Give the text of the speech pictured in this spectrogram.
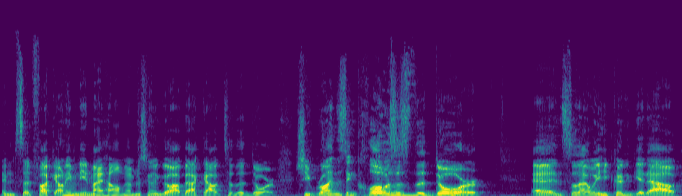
and said, "Fuck, I don't even need my helmet. I'm just gonna go out back out to the door." She runs and closes the door, and so that way he couldn't get out.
